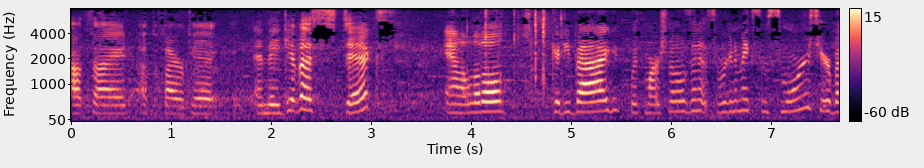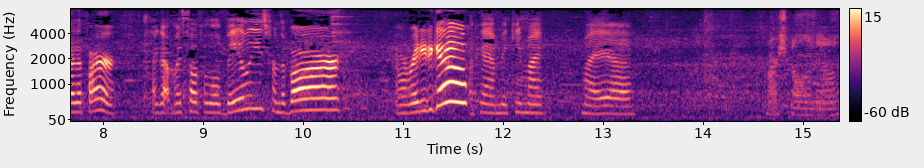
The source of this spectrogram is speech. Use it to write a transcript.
Outside at the fire pit, and they give us sticks and a little goodie bag with marshmallows in it. So we're gonna make some s'mores here by the fire. I got myself a little Bailey's from the bar, and we're ready to go. Okay, I'm making my my uh, marshmallow now.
